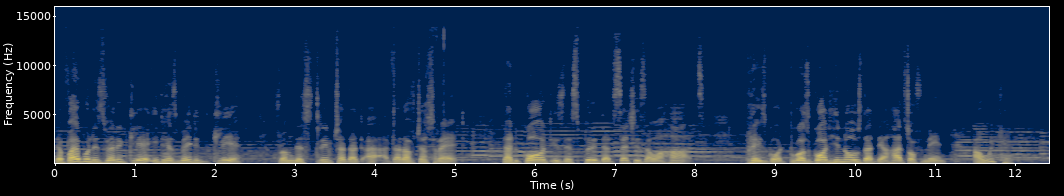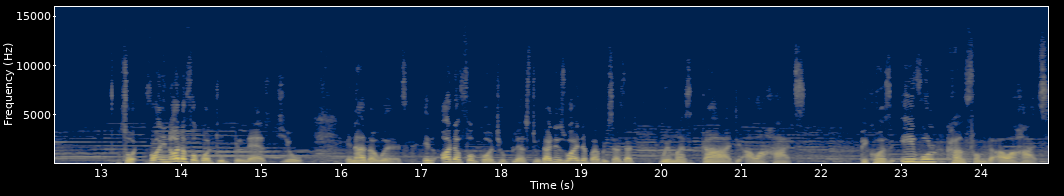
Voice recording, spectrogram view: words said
the bible is very clear it has made it clear from the scripture that, I, that i've just read that god is the spirit that searches our hearts Praise God. Because God, He knows that the hearts of men are wicked. So, for in order for God to bless you, in other words, in order for God to bless you, that is why the Bible says that we must guard our hearts. Because evil comes from the, our hearts.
